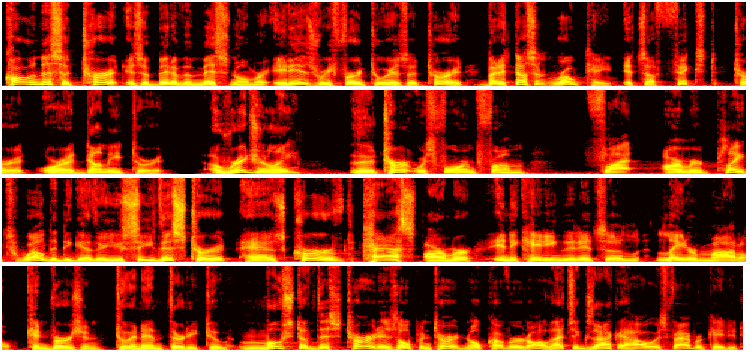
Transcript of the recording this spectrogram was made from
Calling this a turret is a bit of a misnomer. It is referred to as a turret, but it doesn't rotate. It's a fixed turret or a dummy turret. Originally, the turret was formed from flat armored plates welded together. You see this turret has curved cast armor, indicating that it's a later model conversion to an M32. Most of this turret is open turret, no cover at all. That's exactly how it was fabricated.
